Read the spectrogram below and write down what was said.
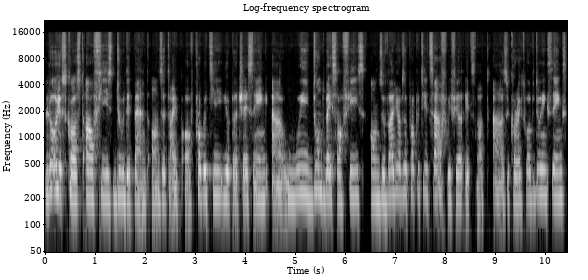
Lawyers' cost, our fees do depend on the type of property you're purchasing. Uh, we don't base our fees on the value of the property itself. We feel it's not uh, the correct way of doing things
